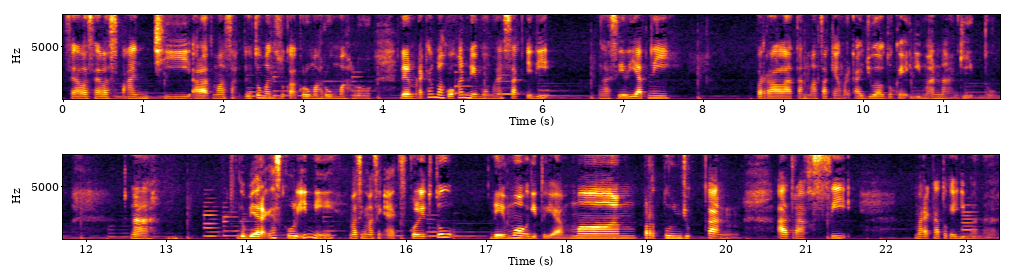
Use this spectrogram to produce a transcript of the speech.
sales-sales panci alat masak itu tuh masih suka ke rumah-rumah loh. Dan mereka melakukan demo masak jadi ngasih lihat nih peralatan masak yang mereka jual tuh kayak gimana gitu. Nah gebiar ekskul ini masing-masing ekskul itu tuh demo gitu ya mempertunjukkan atraksi mereka tuh kayak gimana.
